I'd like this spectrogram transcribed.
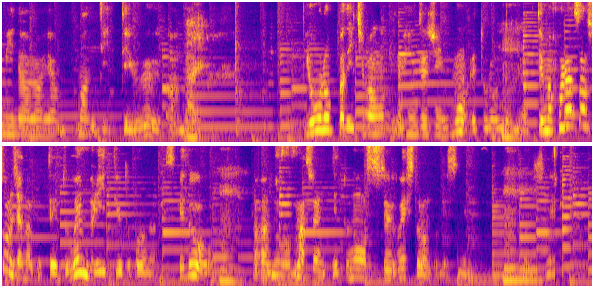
ミナラヤ・マンディっていうあの、はい。ヨーロッパで一番大きなヒンドゥー人も、えっと、ロンドンにあって、うん、まあ、これはサウスールじゃなくて、えっと、ウェンブリーっていうところなんですけど、うん、あのまあ、それ、えっと、ノースウェストロンドンですね。うん、そうですね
